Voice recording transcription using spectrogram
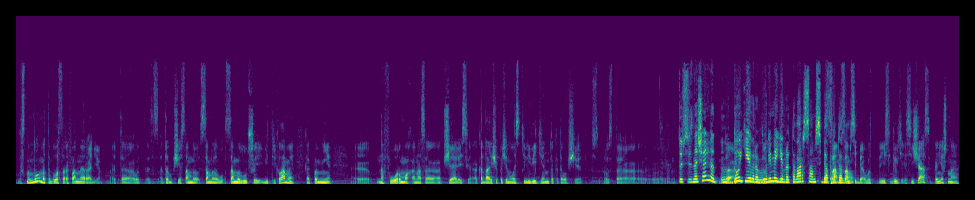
в основном это было сарафанное радио, это, вот, это, вообще самый, самый, самый лучший вид рекламы, как по мне, на форумах о нас общались, а когда еще потянулось телевидение, ну так это вообще это просто э, То есть изначально э, Да. до евро, во До- время евро товар сам себя сам, продавал? сам себя. Вот если говорить сейчас, конечно,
